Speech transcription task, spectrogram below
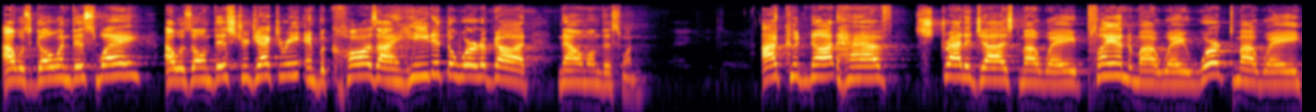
I was going this way, I was on this trajectory, and because I heeded the word of God, now I'm on this one. I could not have strategized my way, planned my way, worked my way,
